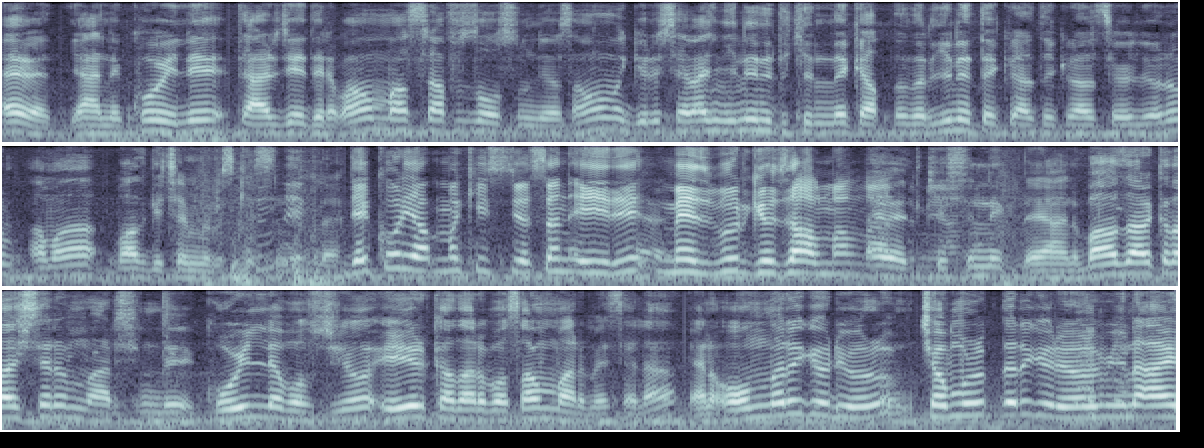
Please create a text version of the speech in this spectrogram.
Evet yani Coil'i tercih ederim ama masrafsız olsun diyorsam ama gülü seven yine dikenine katlanır. Yine tekrar tekrar söylüyorum ama vazgeçemiyoruz kesinlikle. Dekor yapmak istiyorsan Air'i Evet. mecbur göze alman lazım. Evet yani. kesinlikle yani bazı arkadaşlarım var şimdi coil'le basıyor air kadar basan var mesela yani onları görüyorum çamurlukları görüyorum yine aynı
